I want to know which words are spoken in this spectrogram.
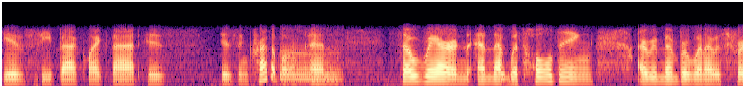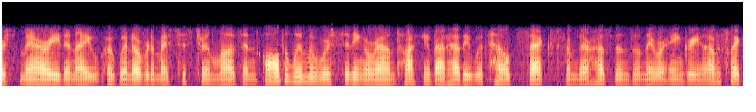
give feedback like that is is incredible and Mhm. so rare. And and that withholding. I remember when I was first married and I, I went over to my sister-in-law's and all the women were sitting around talking about how they withheld sex from their husbands when they were angry and I was like,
